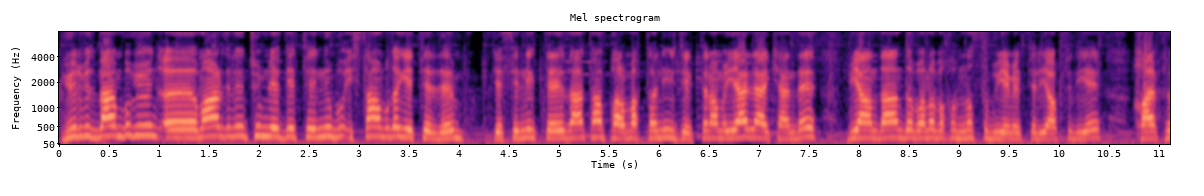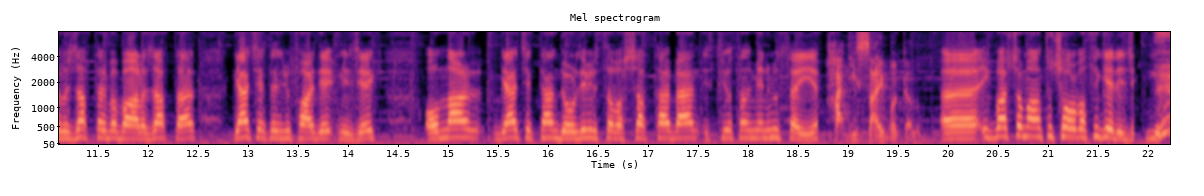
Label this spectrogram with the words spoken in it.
Gürbüz ben bugün e, Mardin'in tüm lezzetlerini bu İstanbul'a getirdim. Kesinlikle zaten parmaktan yiyecekler ama yerlerken de bir yandan da bana bakın nasıl bu yemekleri yaptı diye haykıracaklar ve bağıracaklar. Gerçekten hiçbir fayda etmeyecek. Onlar gerçekten dörde bir savaşacaklar. Ben istiyorsanız menümü sayayım. Hadi say bakalım. Ee, ilk başta mantı çorbası gelecek. Ne?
